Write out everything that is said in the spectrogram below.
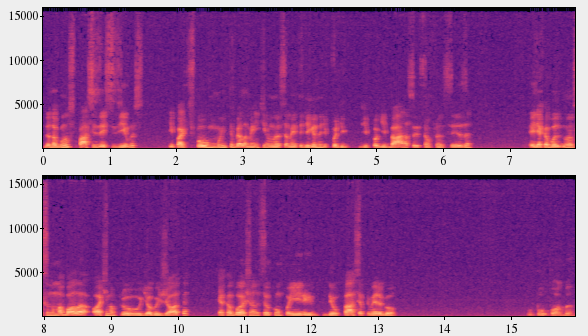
dando alguns passes decisivos e participou muito belamente em um lançamento digno de, de Pogba na seleção francesa. Ele acabou lançando uma bola ótima para o Diogo Jota, que acabou achando seu companheiro e deu passe ao primeiro gol. O Paul Pogba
